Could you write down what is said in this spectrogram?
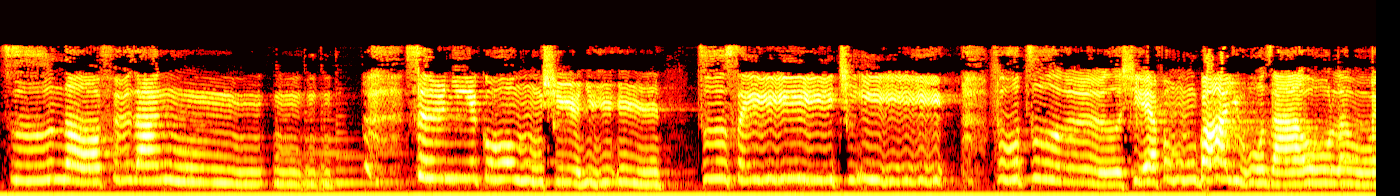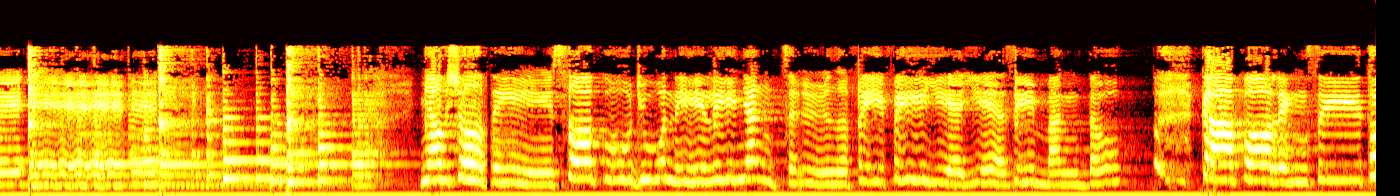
是那夫人，十年公学女子谁起？父子先锋把月绕了哎！要晓得，少过就你的娘子是飞飞爷爷在门头。家法临水通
